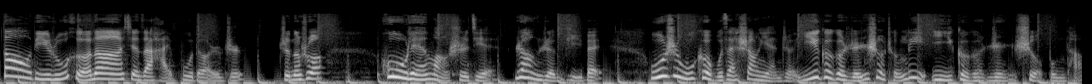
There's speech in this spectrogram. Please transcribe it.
到底如何呢？现在还不得而知，只能说，互联网世界让人疲惫。无时无刻不在上演着一个个人设成立，一个个人设崩塌。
